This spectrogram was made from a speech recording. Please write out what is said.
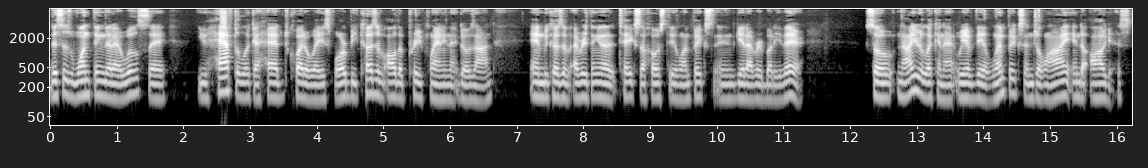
This is one thing that I will say you have to look ahead quite a ways for because of all the pre planning that goes on and because of everything that it takes to host the Olympics and get everybody there. So now you're looking at we have the Olympics in July into August.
